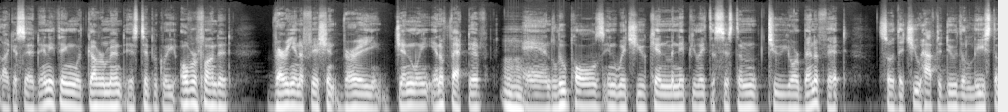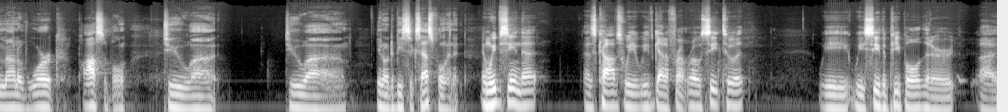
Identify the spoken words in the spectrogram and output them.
like I said, anything with government is typically overfunded, very inefficient, very generally ineffective, and loopholes in which you can manipulate the system to your benefit, so that you have to do the least amount of work possible to uh, to uh, you know to be successful in it. And we've seen that as cops. We we've got a front row seat to it. We we see the people that are uh,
